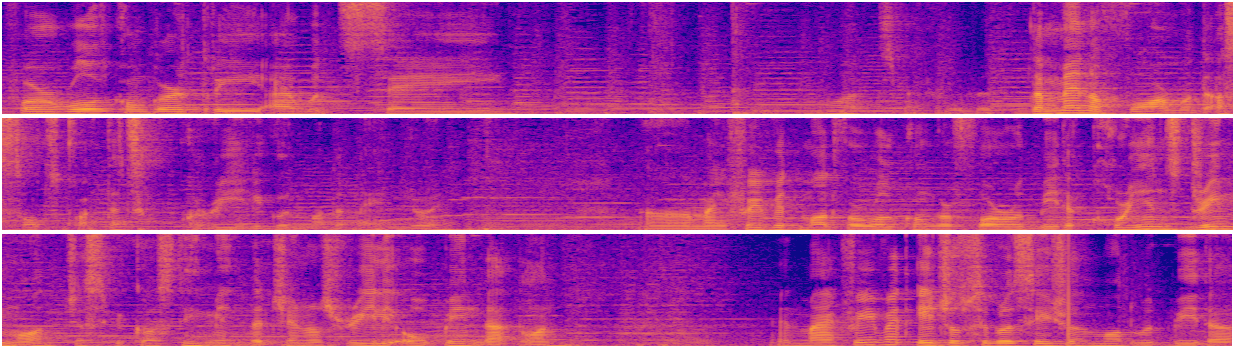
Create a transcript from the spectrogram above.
For World Conquer 3, I would say... What's my favorite? The Men of War mod, the Assault Squad. That's a really good mod that I enjoy. Uh, my favorite mod for World Conquer 4 would be the Korean's Dream mod, just because they make the generals really OP in that one. And my favorite Age of Civilization mod would be the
